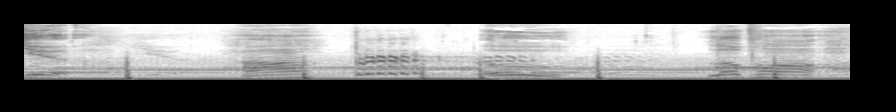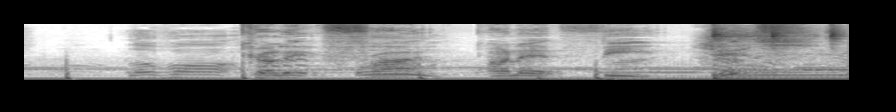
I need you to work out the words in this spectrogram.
Yeah, huh? Ooh, low pump, low pump. Curly fry on that beat, bitch.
